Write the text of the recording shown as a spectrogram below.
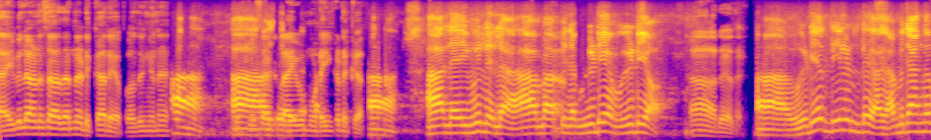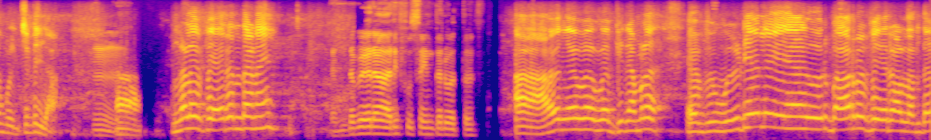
ലൈവിലാണ് സാധാരണ എടുക്കാറ്. അപ്പൊ അതിങ്ങനെ ലൈവ് മുടങ്ങി കിടക്കുക. ആ ലൈവിലല്ല പിന്നെ വീഡിയോ വീഡിയോ. ആ അതെ അതെ. ആ വീഡിയോ ഇതിലുണ്ട് ഞാൻ പിന്നെ അങ്ങ് വിളിച്ചിട്ടില്ല. നിങ്ങൾ പേരെന്താണ്? എന്റെ പേര് ആരിഫ് ഹുസൈൻ തെരുവത്ത്. ആ അത് പിന്നെ നമ്മൾ വീഡിയോയിൽ ഒരു വേറൊരു പേരാണല്ലോ എന്താ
